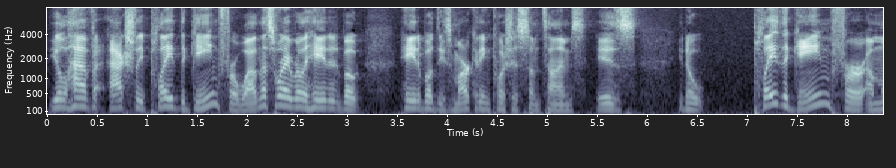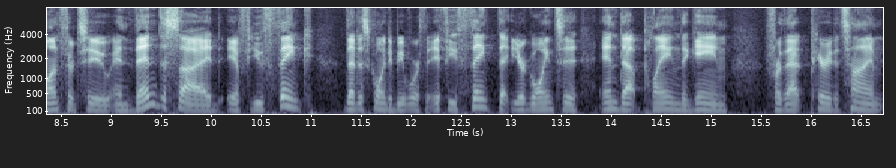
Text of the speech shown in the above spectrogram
you'll have actually played the game for a while. And that's what I really hated about hate about these marketing pushes sometimes is, you know, play the game for a month or two and then decide if you think that it's going to be worth it. If you think that you're going to end up playing the game for that period of time,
